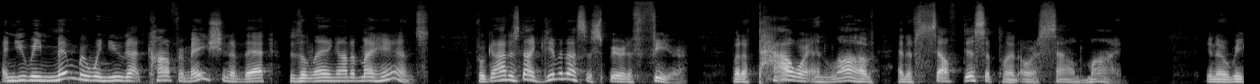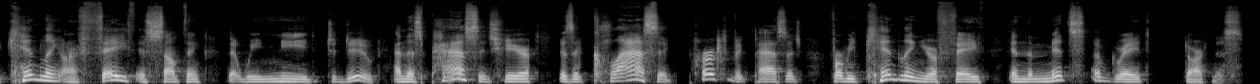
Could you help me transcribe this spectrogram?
And you remember when you got confirmation of that through the laying out of my hands. For God has not given us a spirit of fear, but of power and love and of self discipline or a sound mind. You know, rekindling our faith is something that we need to do. And this passage here is a classic, perfect passage for rekindling your faith in the midst of great darkness.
